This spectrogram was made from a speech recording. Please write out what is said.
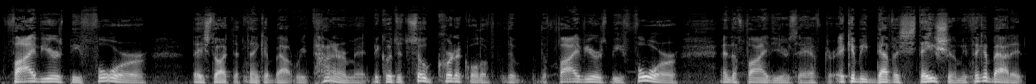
five years before they start to think about retirement because it's so critical the, the, the five years before and the five years after. It could be devastation. I mean, think about it.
